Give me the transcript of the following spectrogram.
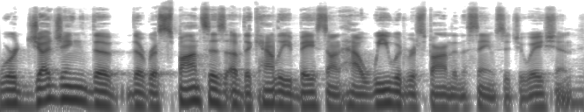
we're judging the the responses of the counselee based on how we would respond in the same situation mm-hmm.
